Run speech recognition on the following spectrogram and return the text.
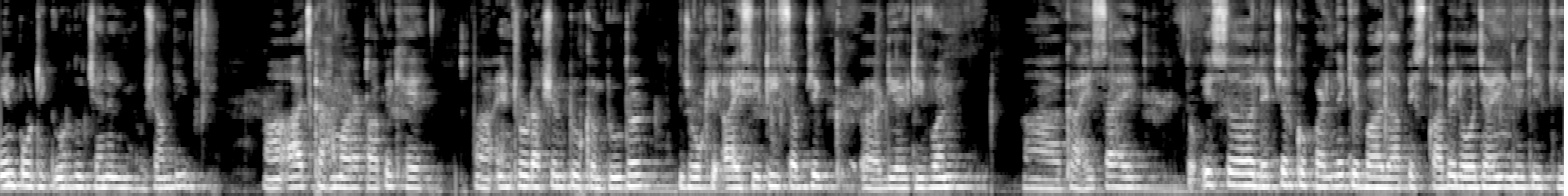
इनपोटिक उर्दू चैनल में खुश आमदीद आज का हमारा टॉपिक है इंट्रोडक्शन टू कंप्यूटर जो कि ICT subject D I T one का हिस्सा है। तो इस लेक्चर को पढ़ने के बाद आप इस काबिल हो जाएँगे कि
